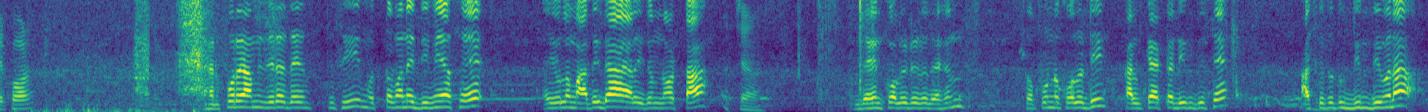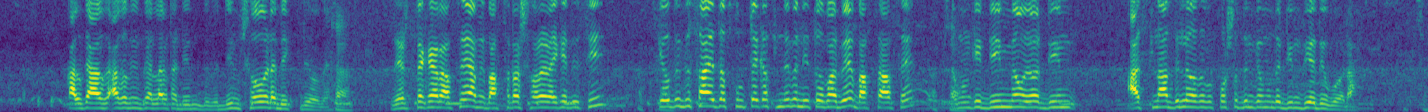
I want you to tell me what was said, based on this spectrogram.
এরপর? এরপরে আমি যেটা দেখতেছি বর্তমানে ডিমে আছে এই হলো মাদিটা আর এই যে নটটা আচ্ছা। দেখেন কোয়ালিটিটা দেখেন। সম্পূর্ণ কোয়ালিটি কালকে একটা ডিম দিছে। আজকে তো তুই ডিম দিবে না। কালকে আগ- আগামীকাল একটা ডিম দিবে। ডিম সহ এটা বিক্রি হবে। আচ্ছা। রেড চেকার আছে আমি বাচ্চাটা সরে রেখে দিছি। কেউ যদি চায় তো ফুল প্যাকেজ নেবে নিতে পারবে বাচ্চা আছে। আচ্ছা। এমনকি ডিম ডিম আজ না দিলে অথবা পরশু দিনকের মধ্যে ডিম দিয়ে দেবো ওটা। আচ্ছা।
